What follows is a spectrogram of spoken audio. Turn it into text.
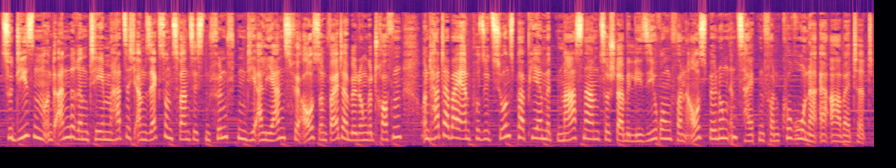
Zu diesem und anderen Themen hat sich am 26.05. die Allianz für Aus- und Weiterbildung getroffen und hat dabei ein Positionspapier mit Maßnahmen zur Stabilisierung von Ausbildung in Zeiten von Corona erarbeitet.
